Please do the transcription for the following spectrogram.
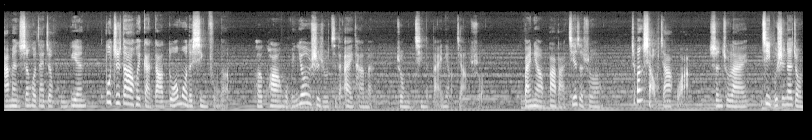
他们生活在这湖边，不知道会感到多么的幸福呢？何况我们又是如此的爱他们。”做母亲的白鸟这样说。白鸟爸爸接着说。这帮小家伙啊，生出来既不是那种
